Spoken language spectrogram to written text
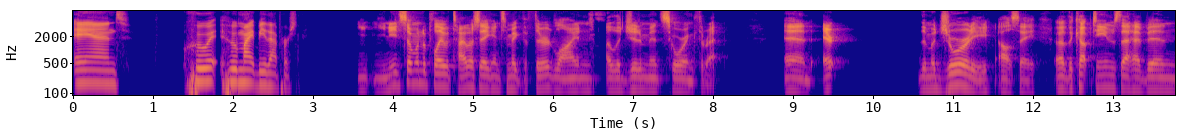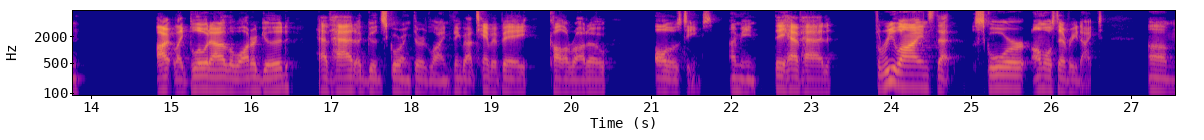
and who who might be that person? You, you need someone to play with Tyler Seguin to make the third line a legitimate scoring threat, and er, the majority, I'll say, of the cup teams that have been uh, like blow it out of the water good have had a good scoring third line. Think about Tampa Bay, Colorado, all those teams. I mean, they have had three lines that score almost every night. Um,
